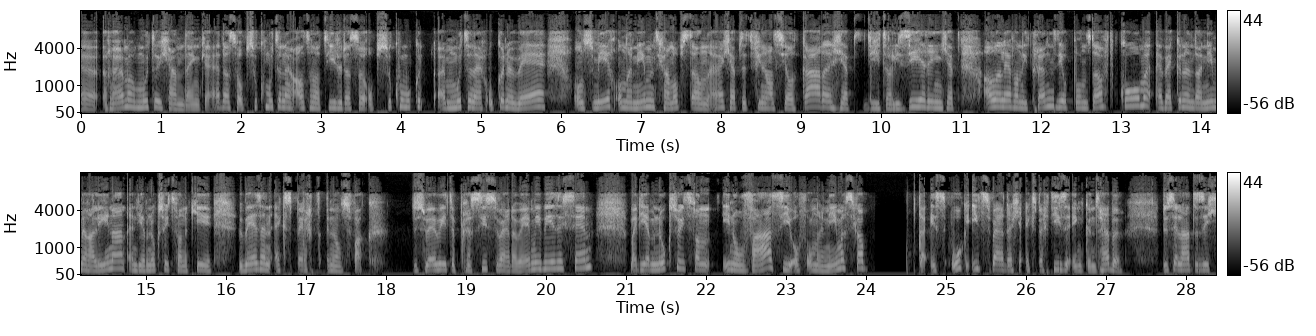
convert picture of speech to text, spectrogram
uh, ruimer moeten gaan denken. Hè? Dat ze op zoek moeten naar alternatieven, dat ze op zoek uh, moeten naar hoe kunnen wij ons meer ondernemend gaan opstellen. Hè? Je hebt het financieel kader, je hebt digitalisering, je hebt allerlei van die trends die op ons afkomen en wij kunnen daar niet meer alleen aan. En die hebben ook zoiets van, oké, wij zijn expert in ons vak. Dus wij weten precies waar dat wij mee bezig zijn. Maar die hebben ook zoiets van innovatie of ondernemerschap dat is ook iets waar dat je expertise in kunt hebben. Dus ze laten zich,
